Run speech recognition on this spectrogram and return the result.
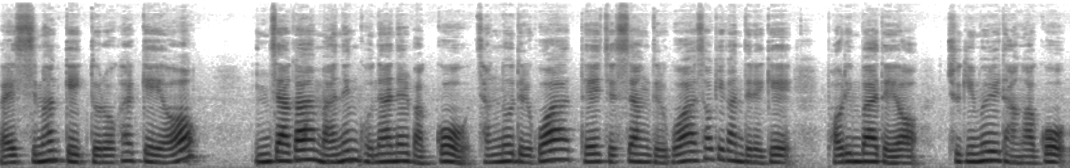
말씀 함께 읽도록 할게요. 인자가 많은 고난을 받고 장로들과 대제사장들과 서기관들에게 버림받아 죽임을 당하고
